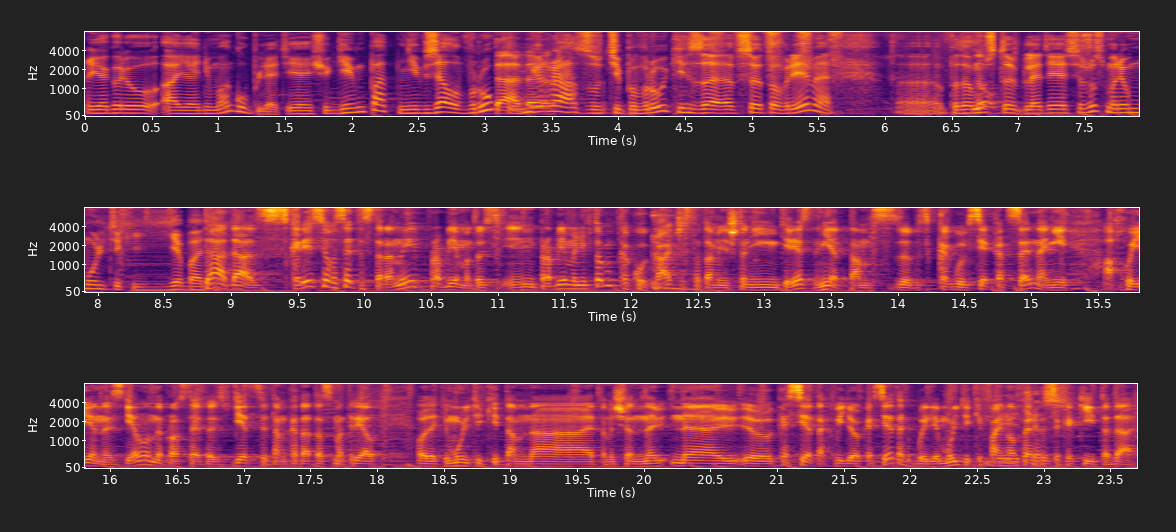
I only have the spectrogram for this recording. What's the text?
Я говорю, а я не могу, блядь, я еще геймпад не взял в руку Да, ни да. разу, типа, в руки за все это время, потому Ну, что, блядь, я сижу, смотрю мультики, ебать. Да, да, скорее всего, с этой стороны проблема. То есть э, проблема не в том, какое качество там или что неинтересно. Нет, там как бы все катсцены, они охуенно сделаны просто. Я, то есть в детстве там когда-то смотрел вот эти мультики там на этом еще на, на, э, кассетах, видеокассетах были мультики Final VHS. Fantasy какие-то, да.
